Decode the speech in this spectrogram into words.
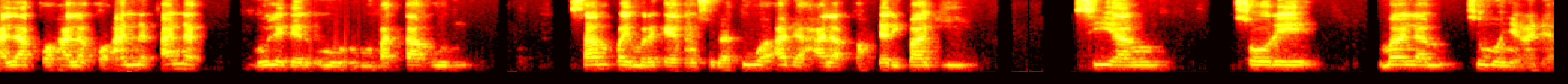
halaqah-halaqah anak-anak mulai dari umur 4 tahun sampai mereka yang sudah tua ada halaqah dari pagi, siang, sore, malam semuanya ada.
